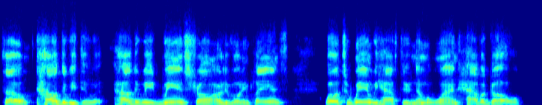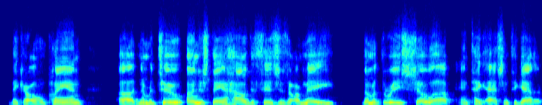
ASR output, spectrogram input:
So how do we do it? How do we win strong early voting plans? Well, to win, we have to, number one, have a goal, make our own plan. Uh, number two, understand how decisions are made. Number three, show up and take action together.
